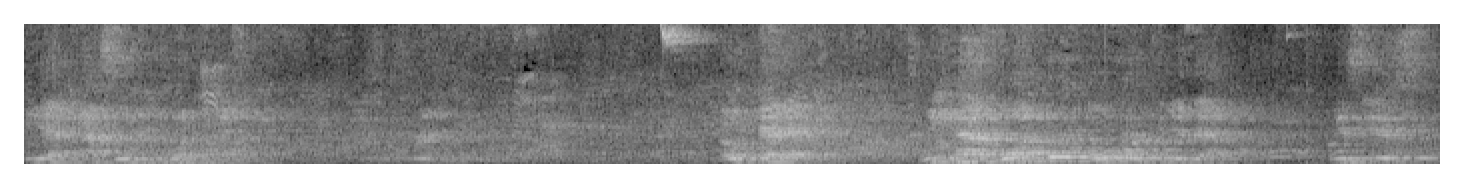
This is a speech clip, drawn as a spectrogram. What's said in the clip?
He had absolutely what? Okay. We have one more award to give out. This is,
